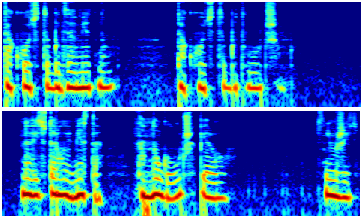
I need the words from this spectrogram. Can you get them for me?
Так хочется быть заметным, так хочется быть лучшим. Но ведь второе место намного лучше первого. С ним жить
